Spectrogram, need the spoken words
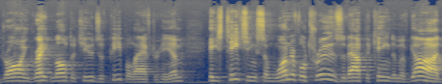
drawing great multitudes of people after him. He's teaching some wonderful truths about the kingdom of God.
